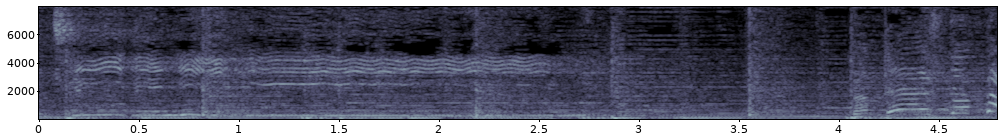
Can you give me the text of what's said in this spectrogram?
Cuide de mim. Na testa da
